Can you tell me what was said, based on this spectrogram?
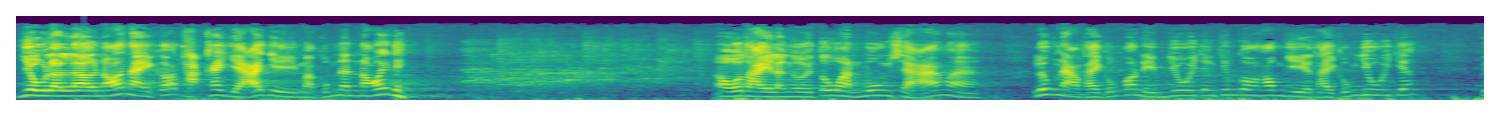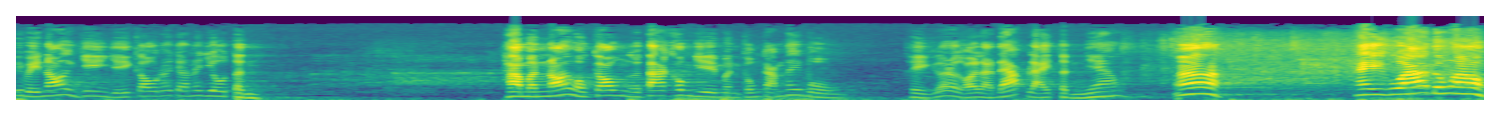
Dù là lời nói này có thật hay giả gì mà cũng nên nói đi. Ồ, thầy là người tu hành buông xả mà. Lúc nào thầy cũng có niềm vui chứ chúng con không gì thầy cũng vui chứ. Quý vị nói chi vậy câu đó cho nó vô tình. Thà mình nói một câu người ta không gì mình cũng cảm thấy buồn. Thì đó gọi là đáp lại tình nhau à, hay quá đúng không?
